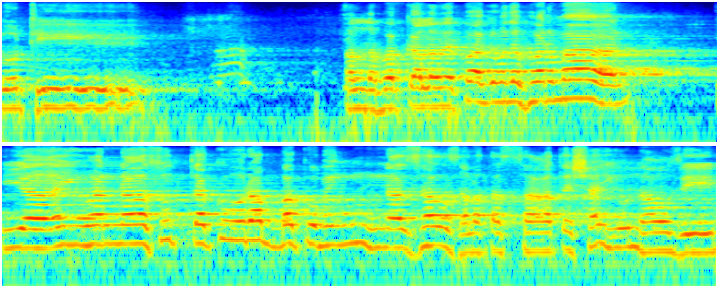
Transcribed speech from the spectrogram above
কঠিন। আল্লাহ কালামে পাক ফরমান, ইয়া আইয়ুহান নাসু তাকু রাব্বাকুম ইন্না যালজালাতাস সাআতি শাইউন আযীম।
